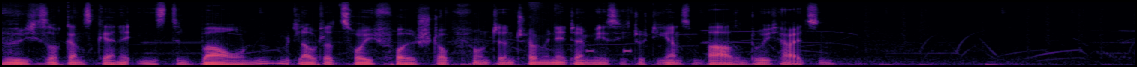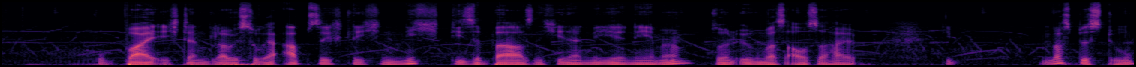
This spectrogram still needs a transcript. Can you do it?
würde ich es auch ganz gerne instant bauen. Mit lauter Zeug vollstopfen und dann Terminator-mäßig durch die ganzen Basen durchheizen. Wobei ich dann, glaube ich, sogar absichtlich nicht diese Basen hier in der Nähe nehme, sondern irgendwas außerhalb. Die, was bist du?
